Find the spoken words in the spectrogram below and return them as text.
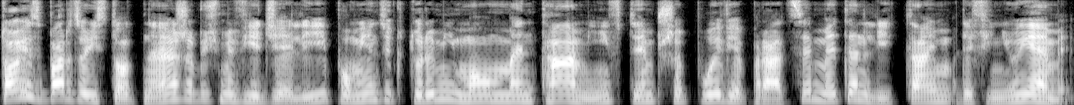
to jest bardzo istotne, żebyśmy wiedzieli, pomiędzy którymi momentami w tym przepływie pracy my ten lead time definiujemy.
